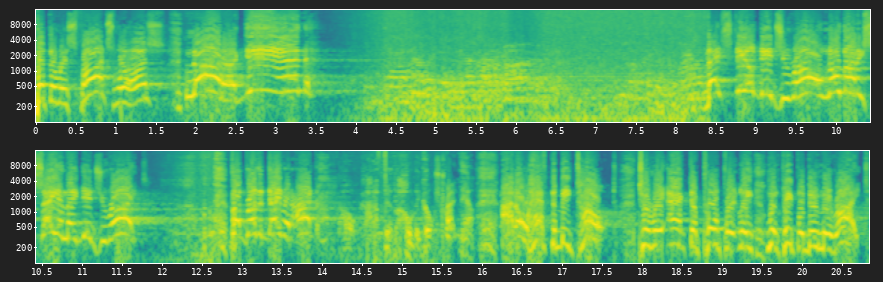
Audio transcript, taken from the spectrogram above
But the response was, Not again! They still did you wrong. Nobody's saying they did you right. But Brother David, I oh God, I feel the Holy Ghost right now. I don't have to be taught to react appropriately when people do me right.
